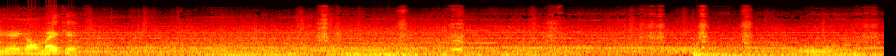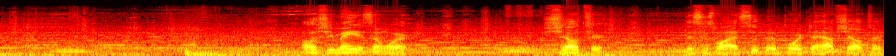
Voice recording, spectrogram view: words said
She ain't gonna make it. Oh, she made it somewhere. Shelter. This is why it's super important to have shelter.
